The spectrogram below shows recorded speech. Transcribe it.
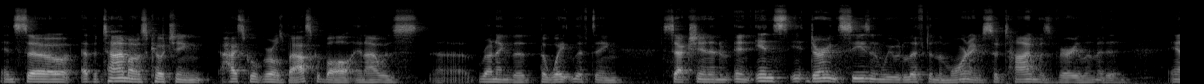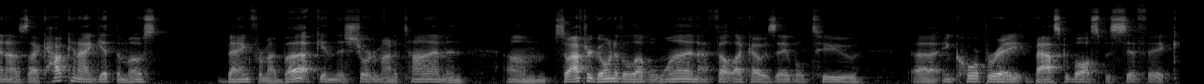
and so at the time, I was coaching high school girls basketball, and I was uh, running the the weightlifting section. And, and in, during the season we would lift in the morning so time was very limited. And i was like how can i get the most bang for my buck in this short amount of time? And um, so after going to the level one i felt like i was able to uh, incorporate basketball specific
